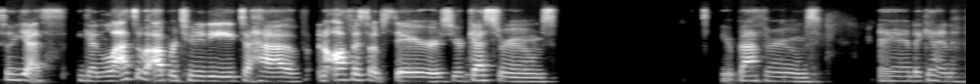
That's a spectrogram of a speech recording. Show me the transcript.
So, yes, again, lots of opportunity to have an office upstairs, your guest rooms, your bathrooms. And again,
